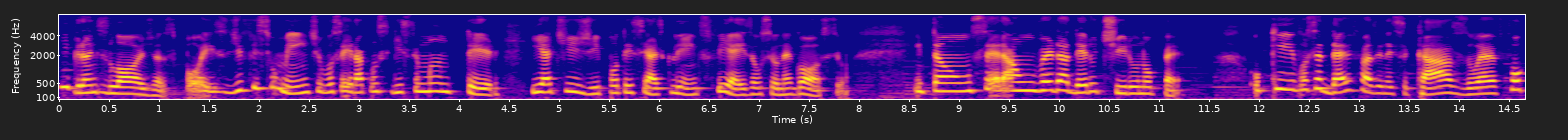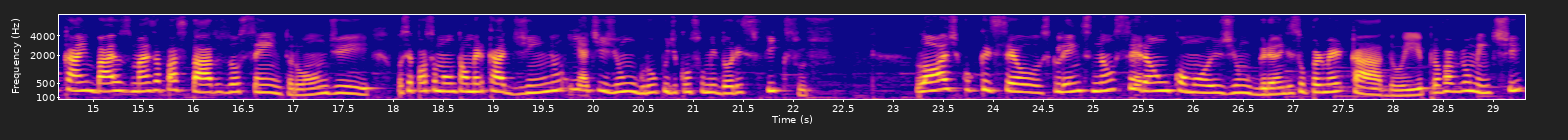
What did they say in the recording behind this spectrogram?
e grandes lojas, pois dificilmente você irá conseguir se manter e atingir potenciais clientes fiéis ao seu negócio. Então, será um verdadeiro tiro no pé. O que você deve fazer nesse caso é focar em bairros mais afastados do centro, onde você possa montar um mercadinho e atingir um grupo de consumidores fixos. Lógico que seus clientes não serão como hoje um grande supermercado e provavelmente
